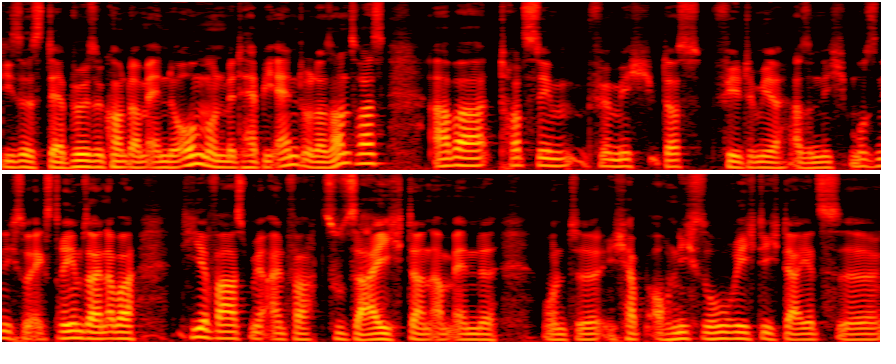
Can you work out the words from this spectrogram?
dieses, der Böse kommt am Ende um und mit Happy End oder sonst was, aber trotzdem für mich, das fehlte mir, also nicht, muss nicht so extrem sein, aber hier war es mir einfach zu seicht dann am Ende. Und äh, ich habe auch nicht so richtig da jetzt äh,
